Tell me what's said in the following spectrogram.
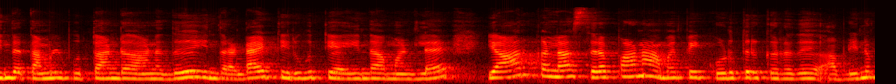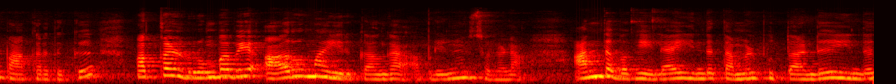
இந்த தமிழ் புத்தாண்டு ஆனது இந்த ரெண்டாயிரத்தி இருபத்தி ஐந்தாம் ஆண்டில் யாருக்கெல்லாம் சிறப்பான அமைப்பை கொடுத்துருக்கிறது அப்படின்னு பார்க்குறதுக்கு மக்கள் ரொம்பவே ஆர்வமாக இருக்காங்க அப்படின்னு சொல்லலாம். அந்த வகையில் இந்த தமிழ் புத்தாண்டு இந்த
